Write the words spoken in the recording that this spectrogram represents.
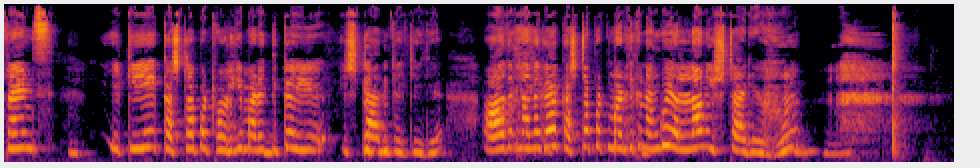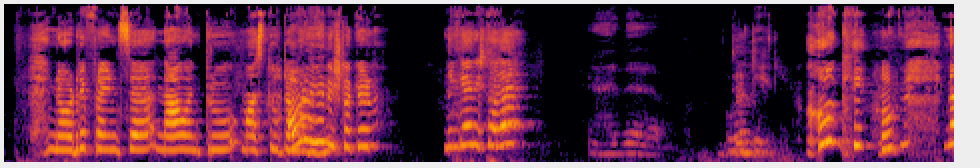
ಫ್ರೆಂಡ್ಸ್ ಈಕಿ ಕಷ್ಟಪಟ್ಟು ಹೋಳಿಗೆ ಮಾಡಿದ್ದಕ್ಕೆ ಇಷ್ಟ ಅಂತ ಈಕಿಗೆ. ಆದ್ರೆ ನನಗೆ ಕಷ್ಟಪಟ್ಟು ಮಾಡಿದ್ದಕ್ಕೆ ನನಗೂ ಎಲ್ಲಾನು ಇಷ್ಟ ಆಗ್ಯಾವ. ನೋಡ್ರಿ ಫ್ರೆಂಡ್ಸ್ ನಾವಂತೂ ಮಸ್ತ್ ಊಟ ಏನು ಇಷ್ಟ ಕೇಳು. ನಿಂಗೇನು ಇಷ್ಟ ಅಲ್ಲ? ಓಕೆ ನಾ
